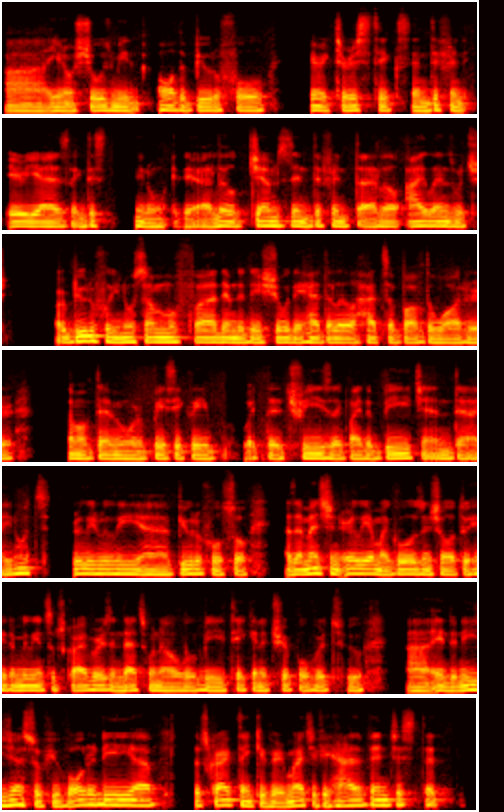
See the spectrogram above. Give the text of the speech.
uh, you know, shows me all the beautiful characteristics and different areas. Like this, you know, little gems in different uh, little islands, which are beautiful. You know, some of uh, them that they show, they had the little huts above the water. Some of them were basically with the trees, like by the beach, and uh, you know, it's really, really uh, beautiful. So, as I mentioned earlier, my goal is inshallah to hit a million subscribers, and that's when I will be taking a trip over to uh, Indonesia. So, if you've already subscribed, thank you very much. If you haven't, just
